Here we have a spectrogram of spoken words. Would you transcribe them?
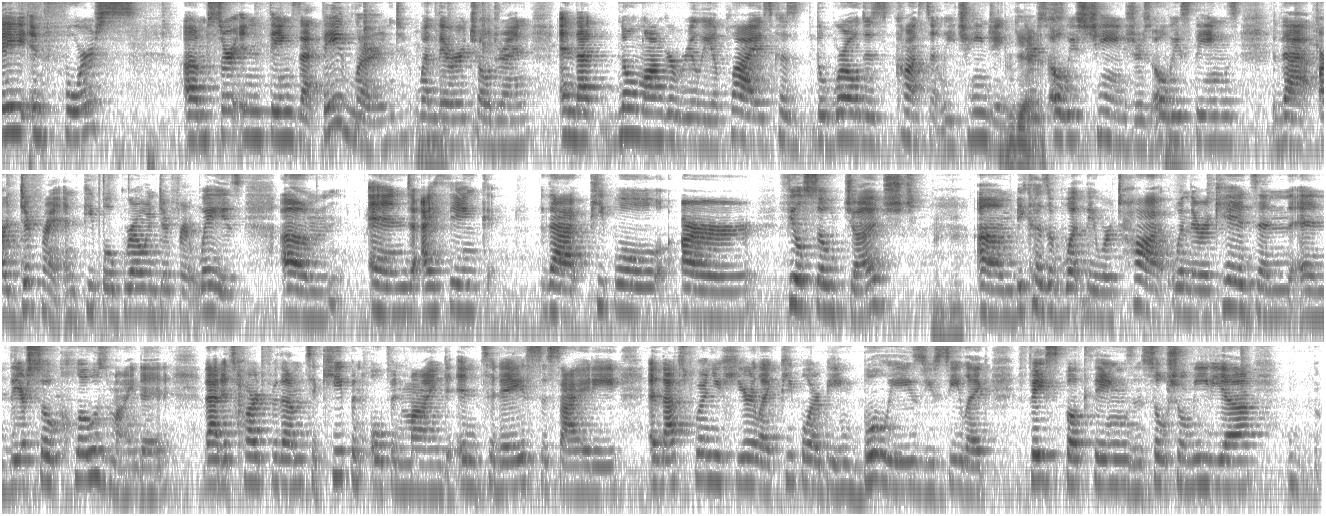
they enforce um, certain things that they learned when they were children and that no longer really applies because the world is constantly changing. Yes. there's always change. There's always things that are different and people grow in different ways. Um, and i think that people are feel so judged um, because of what they were taught when they were kids and, and they're so close-minded that it's hard for them to keep an open mind in today's society. And that's when you hear like people are being bullies. You see like facebook things and social media.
